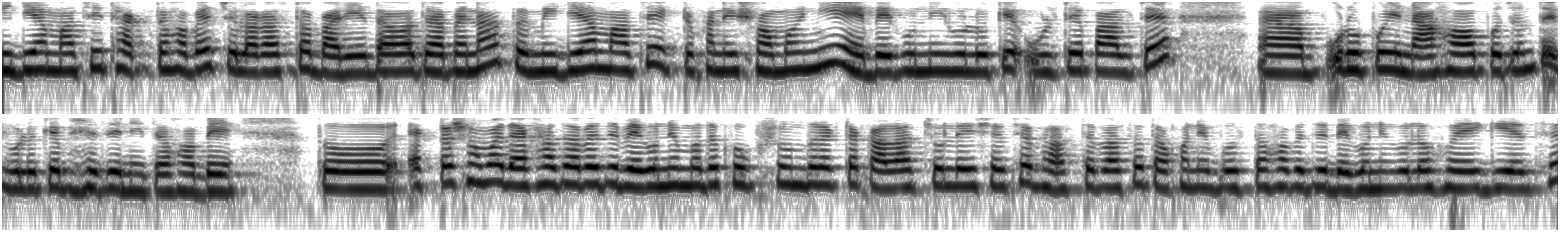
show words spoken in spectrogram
মিডিয়াম আঁচেই থাকতে হবে। চুলার আঁচটা বাড়িয়ে দেওয়া যাবে না। তো মিডিয়াম আঁচে একটুখানি সময় নিয়ে বেগুনিগুলোকে উল্টে পাল্টে পুরোপুরি না হওয়া পর্যন্ত এগুলোকে ভেজে নিতে হবে। তো একটা সময় দেখা যাবে যে বেগুনির মধ্যে খুব সুন্দর একটা কালার চলে এসেছে। ভাজতে ভাজতে তখনই বুঝতে হবে যে বেগুনিগুলো হয়ে গিয়েছে।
